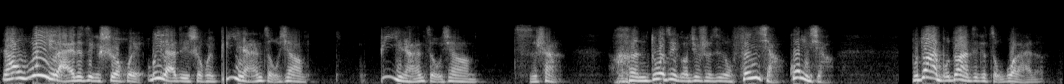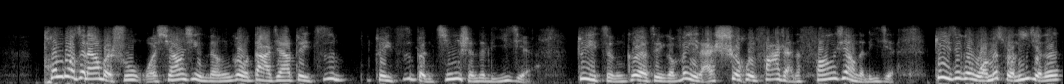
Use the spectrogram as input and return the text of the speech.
然后未来的这个社会，未来这个社会必然走向，必然走向慈善，很多这种就是这种分享、共享，不断不断这个走过来的。通过这两本书，我相信能够大家对资对资本精神的理解，对整个这个未来社会发展的方向的理解，对这个我们所理解的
